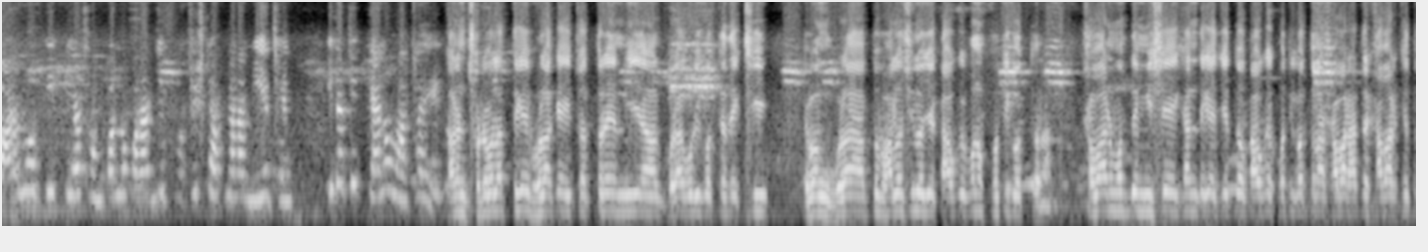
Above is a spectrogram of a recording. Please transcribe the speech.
পারলৌকিক ক্রিয়া সম্পন্ন করার যে প্রচেষ্টা আপনারা নিয়েছেন এটা ঠিক কেন মাথায় কারণ ছোটবেলার থেকে ভোলাকে এই চত্বরে নিয়ে ঘোরাঘুরি করতে দেখছি এবং ভোলা এত ভালো ছিল যে কাউকে কোনো ক্ষতি করতো না। সবার মধ্যে মিশে এখান থেকে যেত কাউকে ক্ষতি করতো না সবার হাতের খাবার খেত।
